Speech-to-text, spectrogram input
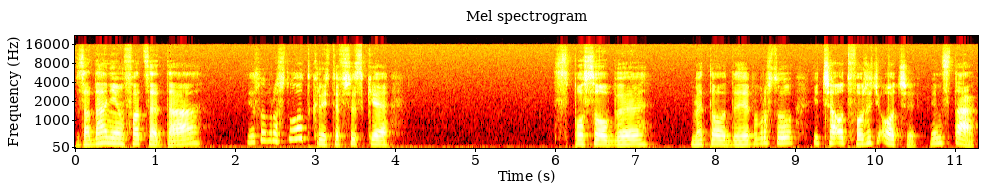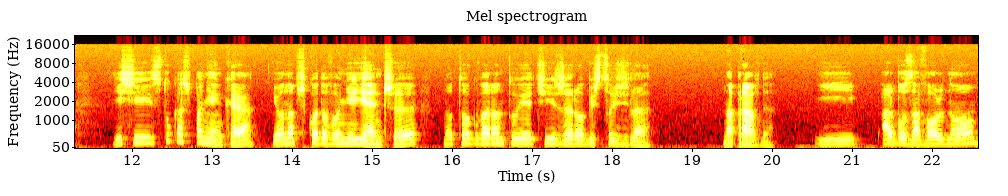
zadaniem faceta jest po prostu odkryć te wszystkie sposoby, metody, po prostu i trzeba otworzyć oczy. Więc tak, jeśli stukasz panienkę i ona przykładowo nie jęczy, no to gwarantuję ci, że robisz coś źle. Naprawdę. I albo za wolno,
